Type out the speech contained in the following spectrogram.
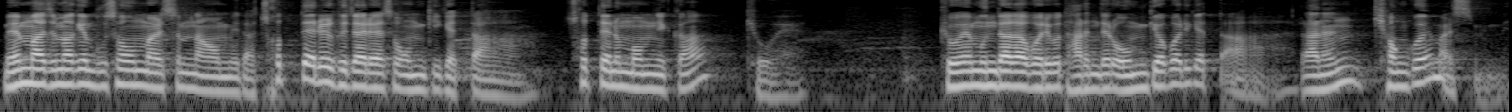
맨 마지막에 무서운 말씀 나옵니다. 촛대를 그 자리에서 옮기겠다. 촛대는 뭡니까? 교회. 교회 문 닫아버리고 다른 데로 옮겨버리겠다라는 경고의 말씀입니다.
